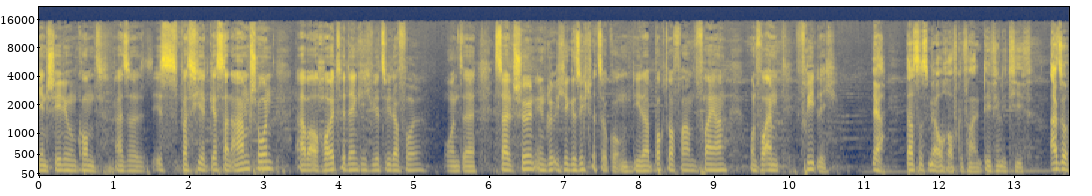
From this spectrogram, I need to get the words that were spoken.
die Entschädigung kommt. Also ist passiert gestern Abend schon, aber auch heute, denke ich, wird's wieder voll. Und äh, ist halt schön, in glückliche Gesichter zu gucken, die da Bock drauf haben, feiern und vor allem friedlich. Ja, das ist mir auch aufgefallen, definitiv. Also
